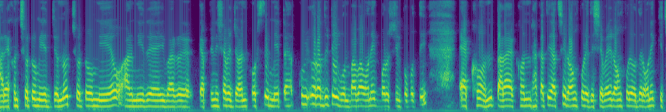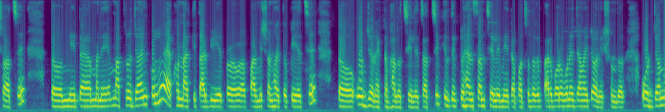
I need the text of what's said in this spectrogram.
আর এখন ছোট মেয়ের জন্য, ছোট মেয়েও আর্মির এবার ক্যাপ্টেন হিসাবে জয়েন করছে। মেয়েটা খুবই, ওরা দুইটাই বোন, বাবা অনেক বড় শিল্পপতি। এখন, তারা এখন ঢাকাতে আছে, রংপুরে দেশে বাড়ি রংপুরে ওদের অনেক কিছু আছে। তো মেয়েটা মানে মাত্র জয়েন করল, এখন আর কি তার বিয়ের পারমিশন হয়তো পেয়েছে। তো ওর জন্য একটা ভালো ছেলে চাচ্ছে, কিন্তু একটু হ্যান্ডসাম ছেলে মেয়েটা পছন্দ করে, তার বড় বোনের জামাইটা অনেক সুন্দর। ওর জন্ম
